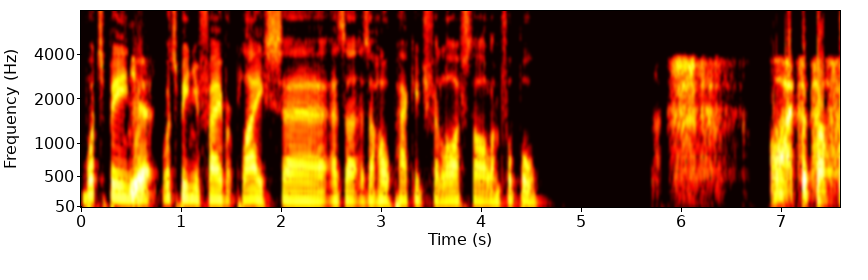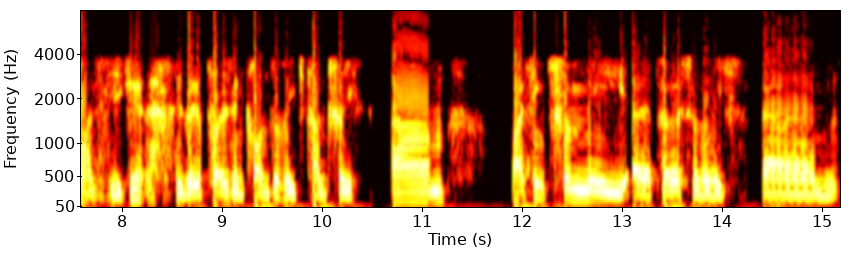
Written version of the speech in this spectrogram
What's been Yeah. what's been your favourite place uh, as a as a whole package for lifestyle and football? Oh, it's a tough one. You get the pros and cons of each country. Um, I think for me uh, personally, um,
